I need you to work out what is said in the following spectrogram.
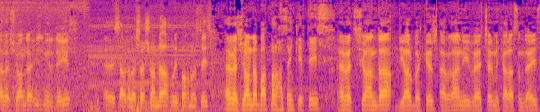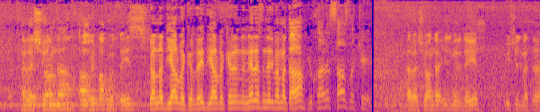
Evet şu anda İzmir'deyiz. Evet arkadaşlar şu anda Aklı Paknos'tayız. Evet şu anda Batman Hasankeyf'teyiz. Evet şu anda Diyarbakır, Ergani ve Çermik arasındayız. Evet şu anda Ağrı Paknos'tayız. Şu anda Diyarbakır'dayız. Diyarbakır'ın neresindeyiz Mehmet Ağa? Yukarı Sazlı Köyü. Evet şu anda İzmir'deyiz. 300 metre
